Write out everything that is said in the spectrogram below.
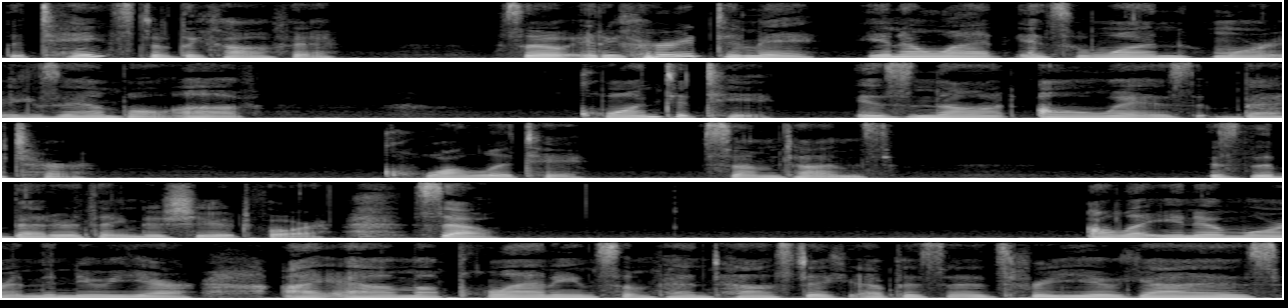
the taste of the coffee. So it occurred to me, you know what? It's one more example of quantity is not always better. Quality sometimes is the better thing to shoot for. So I'll let you know more in the new year. I am planning some fantastic episodes for you guys.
